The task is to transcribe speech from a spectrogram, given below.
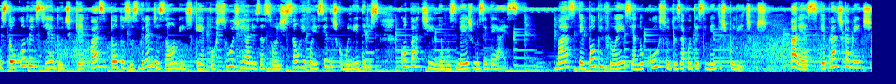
Estou convencido de que quase todos os grandes homens que, por suas realizações, são reconhecidos como líderes, compartilham os mesmos ideais mas tem pouca influência no curso dos acontecimentos políticos. Parece que praticamente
